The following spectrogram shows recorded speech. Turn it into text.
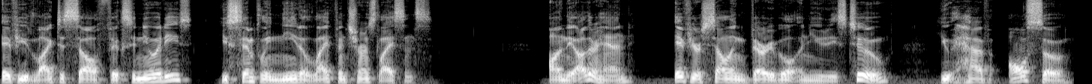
if you'd like to sell fixed annuities, you simply need a life insurance license. On the other hand, if you're selling variable annuities too, you have also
